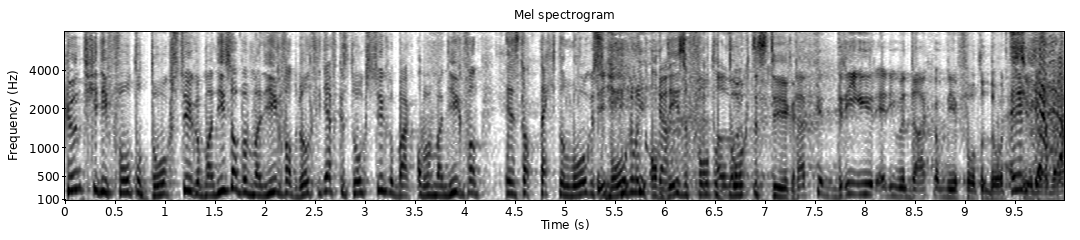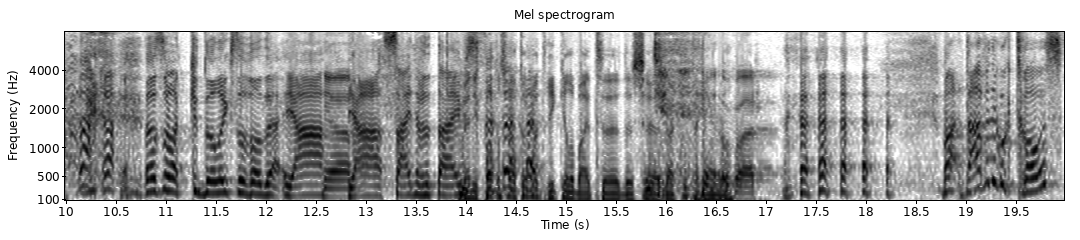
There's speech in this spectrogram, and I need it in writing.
Kunt je die foto doorsturen? Maar niet zo op een manier van, wilt je die even doorsturen? Maar op een manier van, is dat technologisch mogelijk om Ja, deze foto door te sturen? Heb je drie uur in je dag om die foto door te sturen? Dat is wel knulligste van, de, ja, ja, Ja. sign of the Maar times. die foto's waren toch maar 3 kilobyte, eh, dus eh, dat, dat ging ook waar. Maar daar vind ik ook trouwens,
